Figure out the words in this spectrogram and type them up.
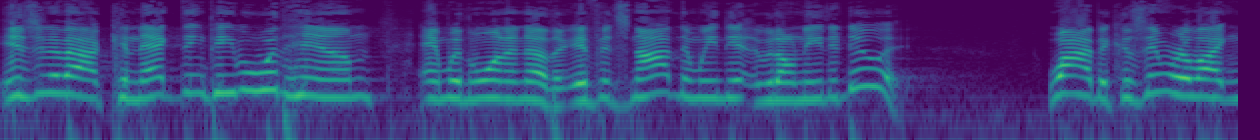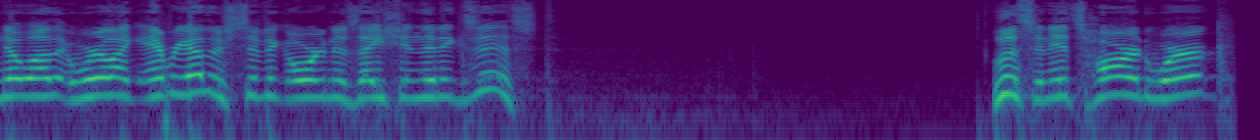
Is it about connecting people with Him and with one another? If it's not, then we, we don't need to do it. Why? Because then we're like no other we're like every other civic organization that exists. Listen, it's hard work,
